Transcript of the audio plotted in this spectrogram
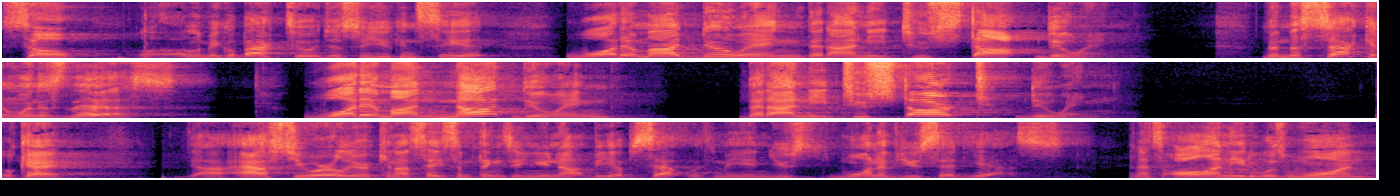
So uh, let me go back to it just so you can see it. What am I doing that I need to stop doing? Then the second one is this What am I not doing that I need to start doing? Okay, I asked you earlier, can I say some things and you not be upset with me? And you, one of you said yes. And that's all I needed was one.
